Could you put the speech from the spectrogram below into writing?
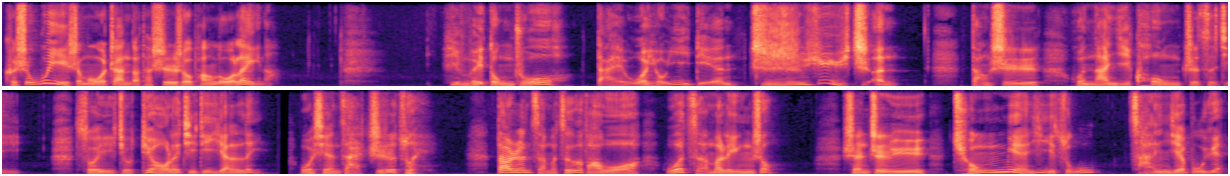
可是为什么我站到他尸首旁落泪呢？因为董卓待我有一点知遇之恩，当时我难以控制自己，所以就掉了几滴眼泪。我现在知罪，大人怎么责罚我，我怎么领受，甚至于穷面一族，咱也不怨。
